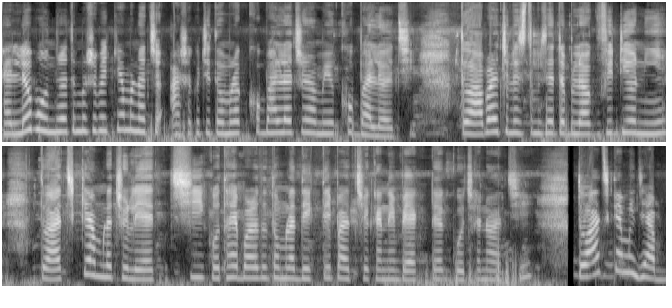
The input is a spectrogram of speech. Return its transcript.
হ্যালো বন্ধুরা, তোমরা সবাই কেমন আছো? আশা করছি তোমরা খুব ভালো আছো, আমিও খুব ভালো আছি। তো আবার চলে এসেছি তোমার সাথে ব্লগ ভিডিও নিয়ে। তো আজকে আমরা চলে যাচ্ছি, কোথায় বলো তো? তোমরা দেখতেই পাচ্ছ এখানে ব্যাগ ট্যাগ গোছানো আছে। তো আজকে আমি যাব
